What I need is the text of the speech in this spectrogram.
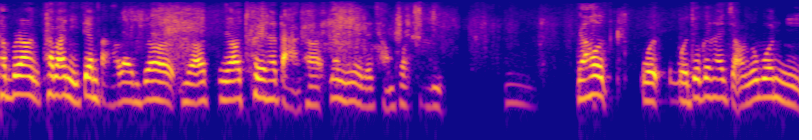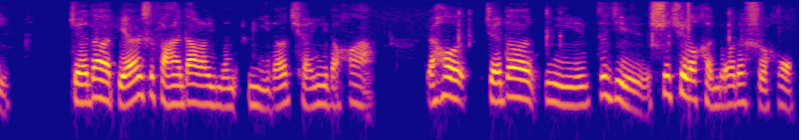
他不让他把你电拔了，你就要你要你要推他打他，那你也得强迫他。嗯然后我我就跟他讲，如果你觉得别人是妨碍到了你的你的权益的话，然后觉得你自己失去了很多的时候，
